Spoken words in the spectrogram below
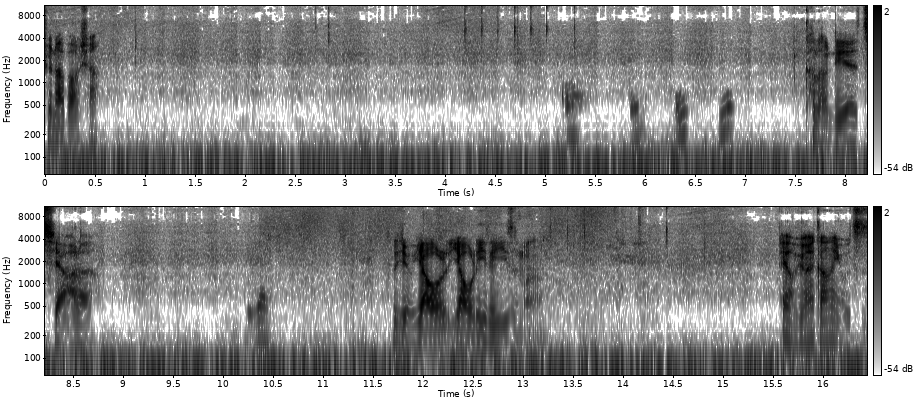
去拿宝箱。哦，哦，哦，哦，看到你的甲了？是有妖妖力的意思吗？哎呦，原来刚刚有只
